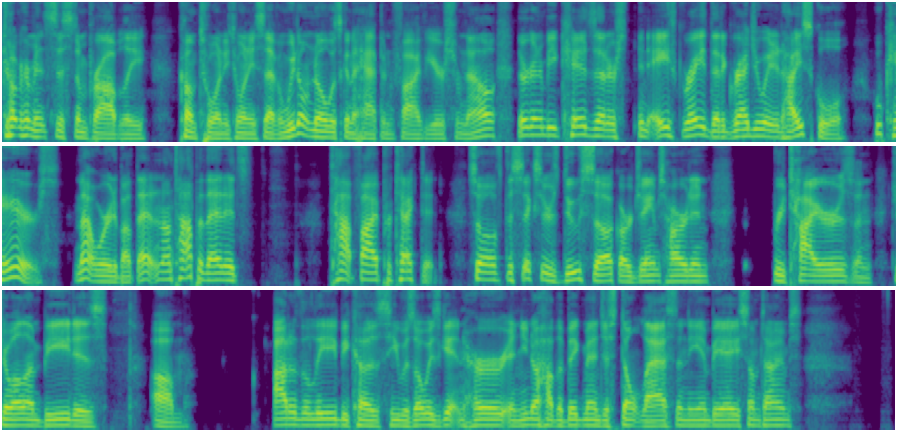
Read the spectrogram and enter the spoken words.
government system probably come 2027. We don't know what's going to happen five years from now. There are going to be kids that are in eighth grade that have graduated high school. Who cares? not worried about that. And on top of that, it's top five protected. So if the Sixers do suck or James Harden retires and Joel Embiid is um, out of the league because he was always getting hurt, and you know how the big men just don't last in the NBA sometimes,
